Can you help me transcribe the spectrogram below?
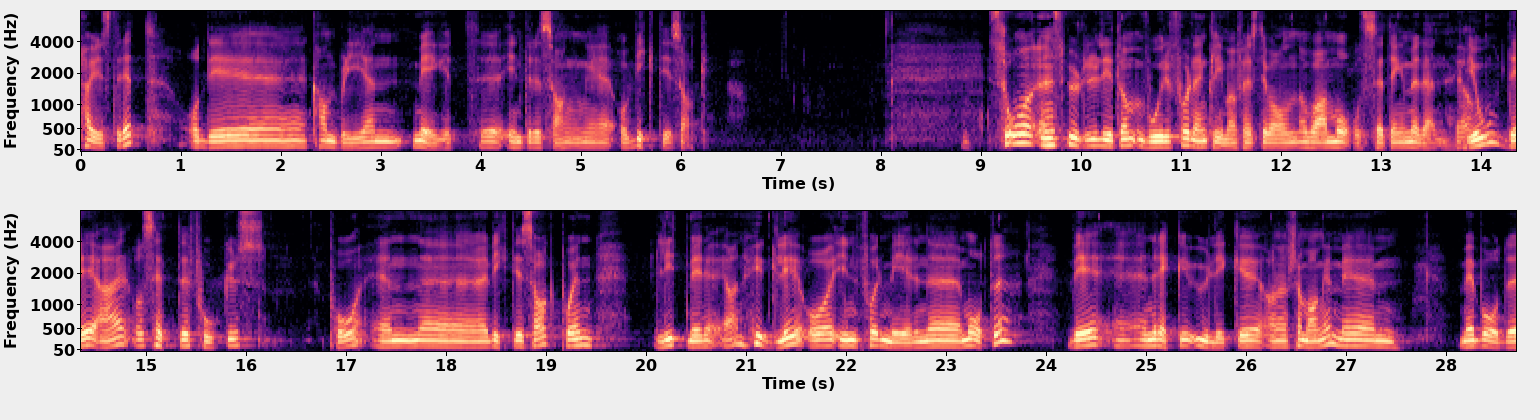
Høyesterett, og det kan bli en meget uh, interessant og viktig sak. Så uh, spurte du litt om hvorfor den klimafestivalen, og hva er målsettingen med den. Ja. Jo, det er å sette fokus på en uh, viktig sak på en litt mer ja, en hyggelig og informerende måte ved en rekke ulike arrangementer med, med både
